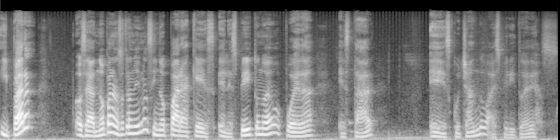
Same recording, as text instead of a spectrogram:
y para, o sea, no para nosotros mismos, sino para que el Espíritu Nuevo pueda estar escuchando a Espíritu de Dios.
